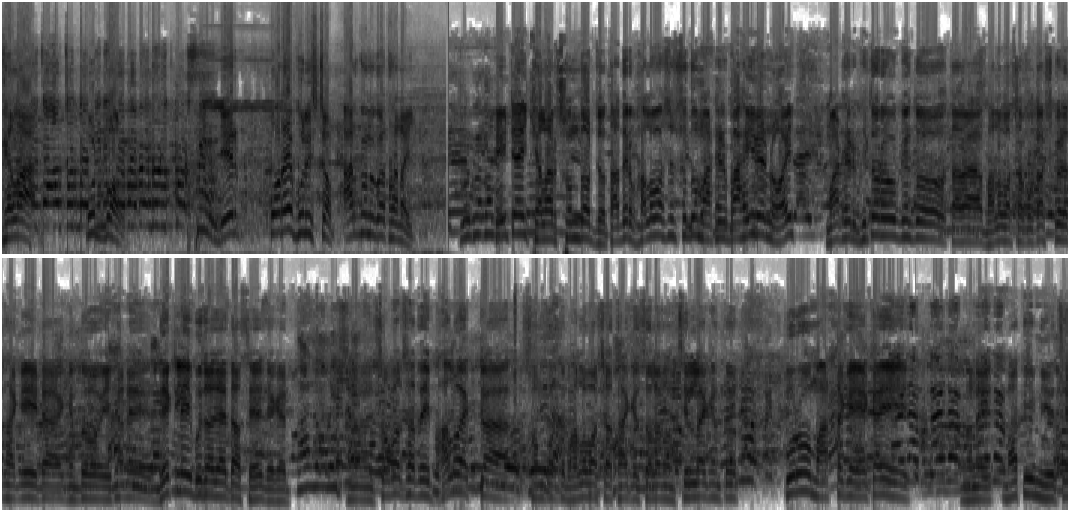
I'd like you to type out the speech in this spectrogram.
খেলা ফুটবল। এর পরে ফুল স্টপ আর কোনো কথা নাই। এইটাই খেলার সৌন্দর্য। তাদের ভালোবাসা শুধু মাঠের বাহিরে নয় মাঠের ভিতরেও কিন্তু তারা ভালোবাসা প্রকাশ করে থাকে। এটা কিন্তু এখানে দেখলেই বোঝা যাইতেছে আহ, সবার সাথে ভালো একটা সম্পর্ক ভালোবাসা থাকে সোলেমান চিল্লা কিন্তু পুরো মাঠটাকে একাই মানে মাতিয়ে নিয়েছে।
